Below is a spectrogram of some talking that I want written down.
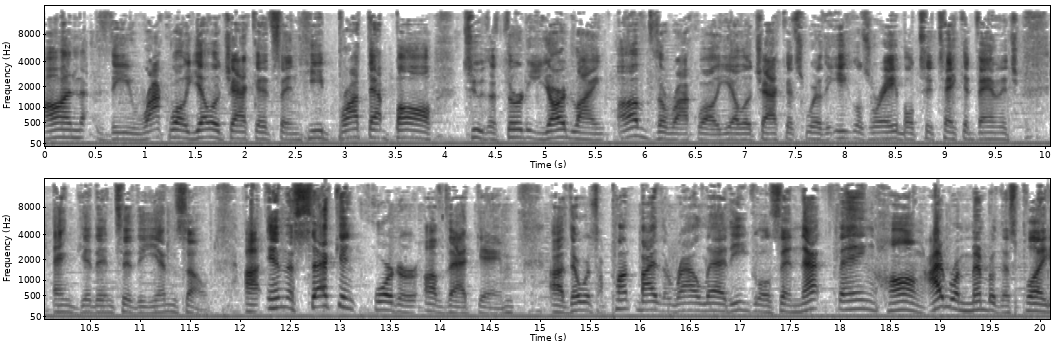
on the Rockwall Yellow Jackets, and he brought that ball to the 30 yard line of the Rockwall Yellow Jackets, where the Eagles were able to take advantage and get into the end zone. Uh, in the second quarter of that game, uh, there was a punt by the Rowlett Eagles, and that thing hung. I remember this play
